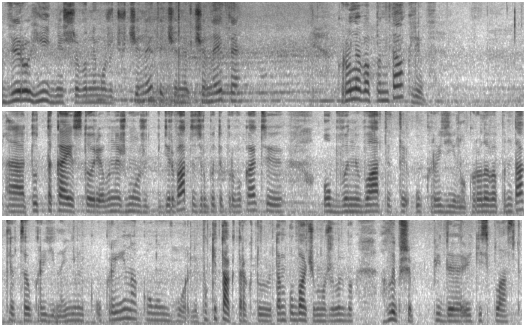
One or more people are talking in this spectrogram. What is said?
вірогідніше вони можуть вчинити чи не вчинити? Королева Пентаклів. е, Тут така історія. Вони ж можуть підірвати, зробити провокацію, обвинуватити Україну. Королева Пентаклів це Україна. Їм Україна комом в горлі. Поки так трактую, там побачу, можливо, глибше піде якийсь пласт.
